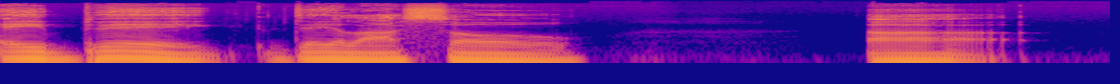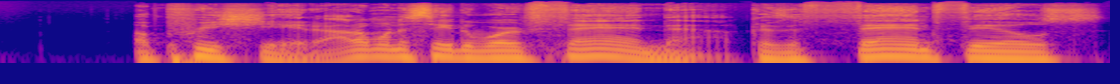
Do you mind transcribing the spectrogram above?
a big De La Soul uh appreciator. I don't want to say the word fan now because a fan feels,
